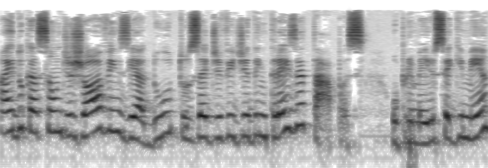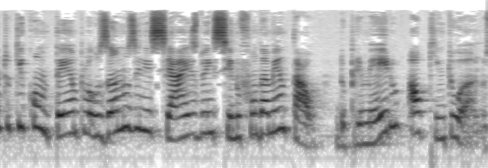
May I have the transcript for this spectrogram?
a educação de jovens e adultos é dividida em três etapas. O primeiro segmento, que contempla os anos iniciais do ensino fundamental, do primeiro ao quinto anos.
